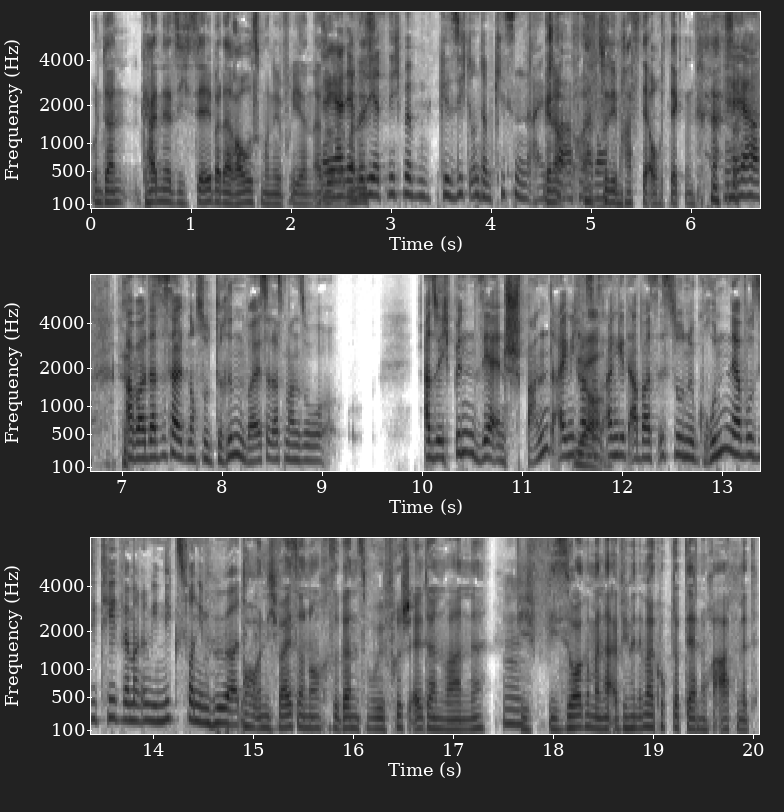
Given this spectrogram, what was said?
und dann kann er sich selber da raus manövrieren. Also, ja, ja der würde jetzt nicht mit dem Gesicht unterm Kissen einschlafen. Genau, aber, zudem hasst er auch Decken. ja, ja, aber das ist halt noch so drin, weißt du, dass man so also ich bin sehr entspannt eigentlich, was ja. das angeht, aber es ist so eine Grundnervosität, wenn man irgendwie nichts von ihm hört. Boah, und ich weiß auch noch so ganz, wo wir frisch Eltern waren, ne? Hm. Wie, wie Sorge man hat, wie man immer guckt, ob der noch atmet.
